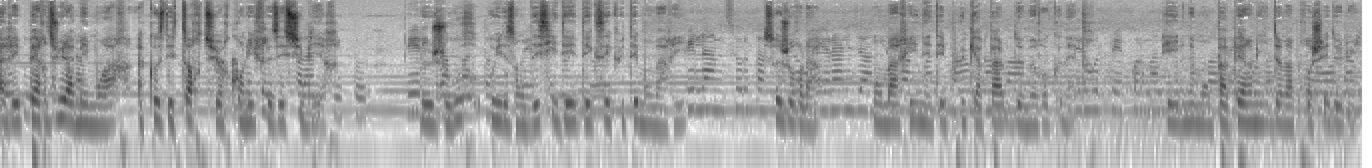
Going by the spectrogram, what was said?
avait perdu la mémoire à cause des tortures qu'on lui faisait subir. Le jour où ils ont décidé d'exécuter mon mari, ce jour-là, mon mari n'était plus capable de me reconnaître et ils ne m'ont pas permis de m'approcher de lui.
